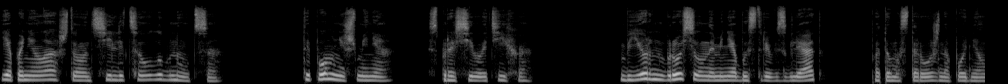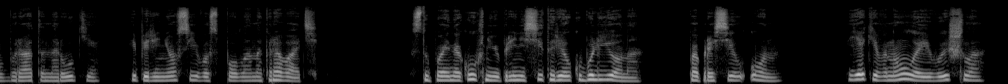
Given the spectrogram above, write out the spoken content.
Я поняла, что он силится улыбнуться. «Ты помнишь меня?» — спросила тихо. Бьорн бросил на меня быстрый взгляд, потом осторожно поднял брата на руки и перенес его с пола на кровать. «Ступай на кухню и принеси тарелку бульона», — попросил он. Я кивнула и вышла.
